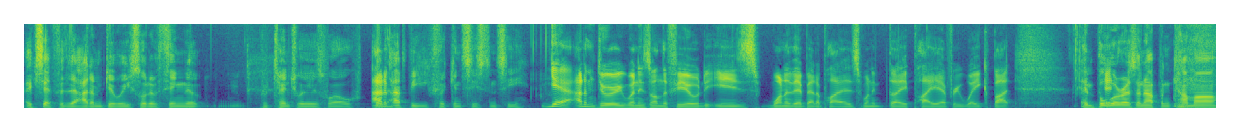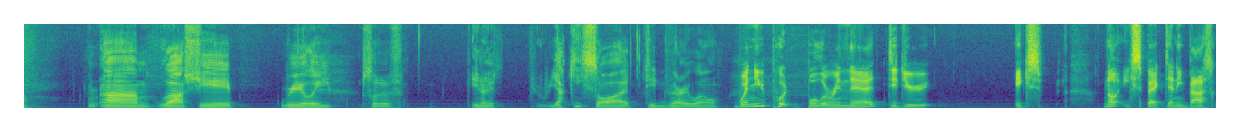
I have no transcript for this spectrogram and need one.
Except for the Adam Doueihi sort of thing that potentially as well. But Adam- happy for consistency. Yeah, Adam Doueihi, when he's on the field, is one of their better players when they play every week. But And Bula as an up and comer um, last year, really sort of, you know, yucky side, did very well. when you put Bula in there, did you ex- not expect any back-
